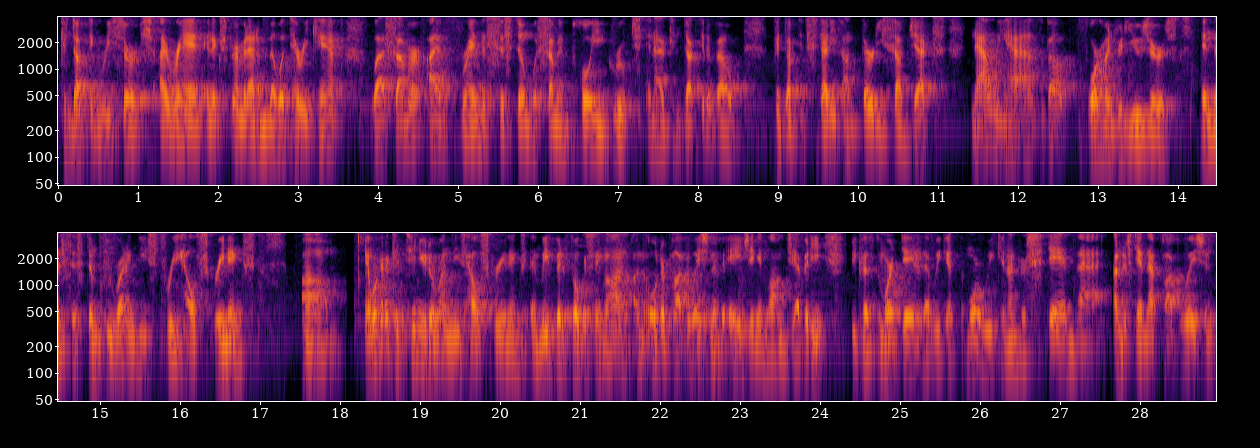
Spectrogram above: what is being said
conducting research. I ran an experiment at a military camp last summer. I've ran the system with some employee groups and I've conducted about conducted studies on 30 subjects. Now we have about 400 users in the system through running these free health screenings. Um, and we're going to continue to run these health screenings. And we've been focusing on an older population of aging and longevity because the more data that we get, the more we can understand that, understand that population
